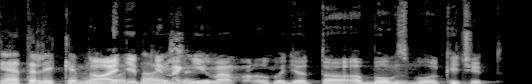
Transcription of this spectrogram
Hát elég kemény Na, volt. egyébként Na, meg nyilvánvaló, hogy ott a, a boxból kicsit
